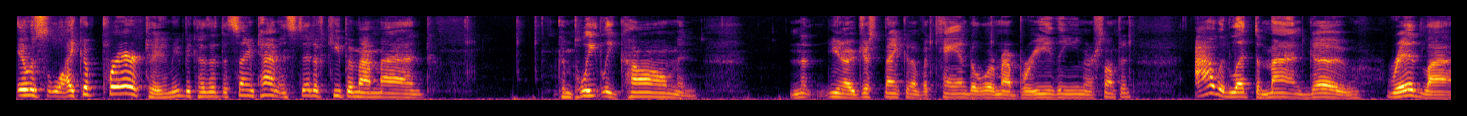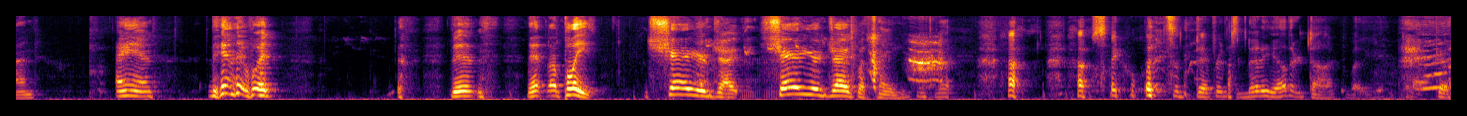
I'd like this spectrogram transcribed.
It was like a prayer to me because at the same time instead of keeping my mind completely calm and you know just thinking of a candle or my breathing or something I would let the mind go red line, and then it would. Then, then uh, please share your joke. Share your joke with me. I was like, what's the difference than any other time? But go.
